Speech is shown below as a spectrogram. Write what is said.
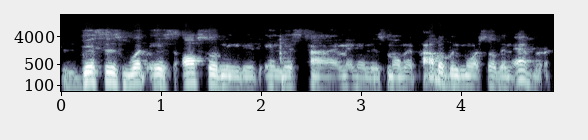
this is what is also needed in this time and in this moment, probably more so than ever.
